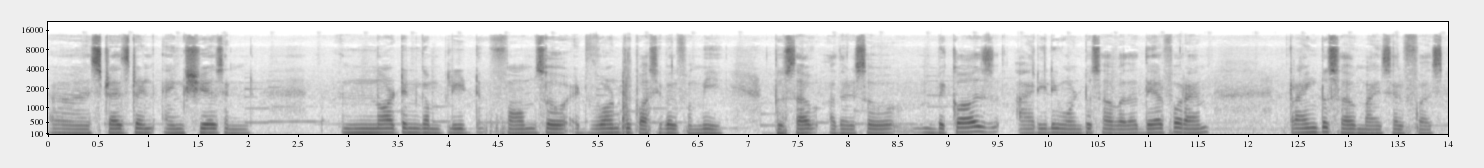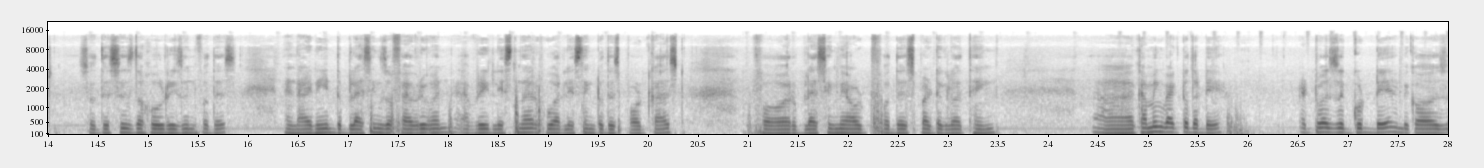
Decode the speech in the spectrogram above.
uh, stressed and anxious and not in complete form so it won't be possible for me to serve others. So because i really want to serve others therefore i am trying to serve myself first. So this is the whole reason for this. And i need the blessings of everyone every listener who are listening to this podcast for blessing me out for this particular thing. Uh, coming back to the day it was a good day because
